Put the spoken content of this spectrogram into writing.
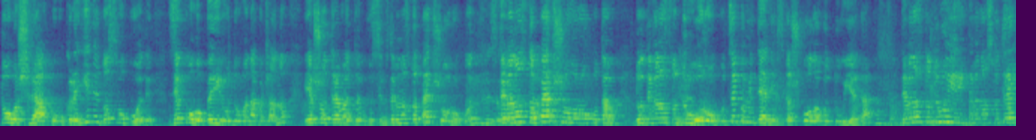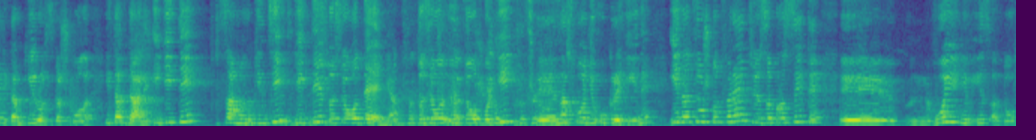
того шляху України до свободи. З якого періоду вона почала? Ну, якщо треба, допустим, з 91-го року, от, з 91-го року там, до 92-го року це Комінтернівська школа готує, да? 92-й рік, 93-й там Кіровська школа і так далі. І дійти в самому кінці дійти до сьогодення, до, сього, до подій е, на сході України і на цю ж конференцію запросити е, воїнів із АТО.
